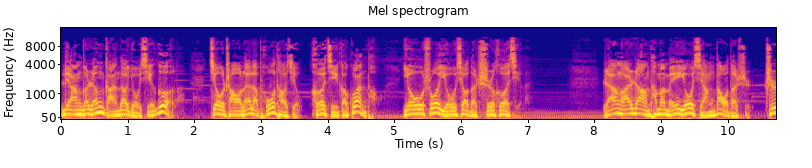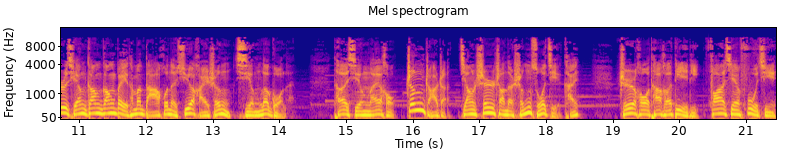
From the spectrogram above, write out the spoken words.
两个人感到有些饿了，就找来了葡萄酒和几个罐头，有说有笑的吃喝起来。然而，让他们没有想到的是，之前刚刚被他们打昏的薛海生醒了过来。他醒来后，挣扎着将身上的绳索解开。之后，他和弟弟发现父亲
